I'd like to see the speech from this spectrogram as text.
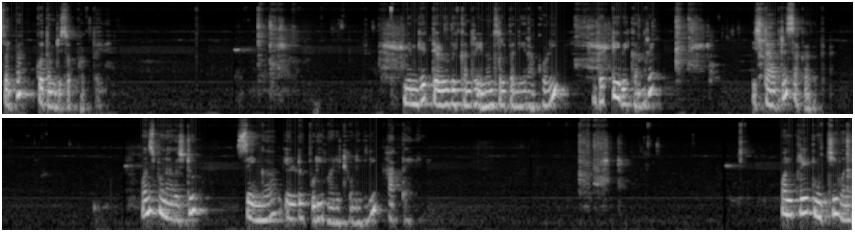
ಸ್ವಲ್ಪ ಕೊತ್ತಂಬರಿ ಸೊಪ್ಪು ಹಾಕ್ತಾಯಿದ್ದೀನಿ ನಿಮಗೆ ತೆಳು ಬೇಕಂದರೆ ಇನ್ನೊಂದು ಸ್ವಲ್ಪ ನೀರು ಹಾಕ್ಕೊಳ್ಳಿ. ಗಟ್ಟಿ ಬೇಕಂದರೆ ಇಷ್ಟ ಆದರೆ ಸಾಕಾಗುತ್ತೆ. ಒಂದು ಸ್ಪೂನ್ ಆಗಷ್ಟು ಶೇಂಗಾ, ಎರಡು ಪುಡಿ ಮಾಡಿಟ್ಕೊಂಡಿದ್ದೀನಿ. ಹಾಕ್ತಾಯಿದ್ದೀನಿ ಒಂದು ಪ್ಲೇಟ್ ಮುಚ್ಚಿ ಒಂದು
